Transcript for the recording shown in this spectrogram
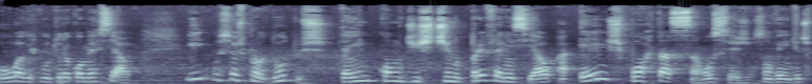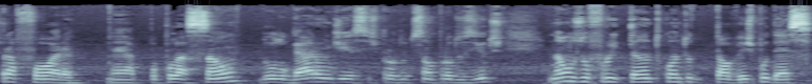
ou agricultura comercial. E os seus produtos têm como destino preferencial a exportação, ou seja, são vendidos para fora. Né? A população do lugar onde esses produtos são produzidos não usufrui tanto quanto talvez pudesse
